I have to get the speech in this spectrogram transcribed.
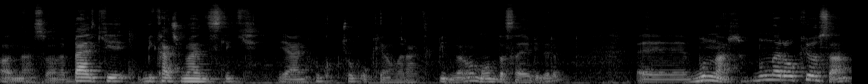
Ondan sonra belki birkaç mühendislik yani hukuk çok okuyan var artık bilmiyorum ama onu da sayabilirim. Ee, bunlar. Bunları okuyorsan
